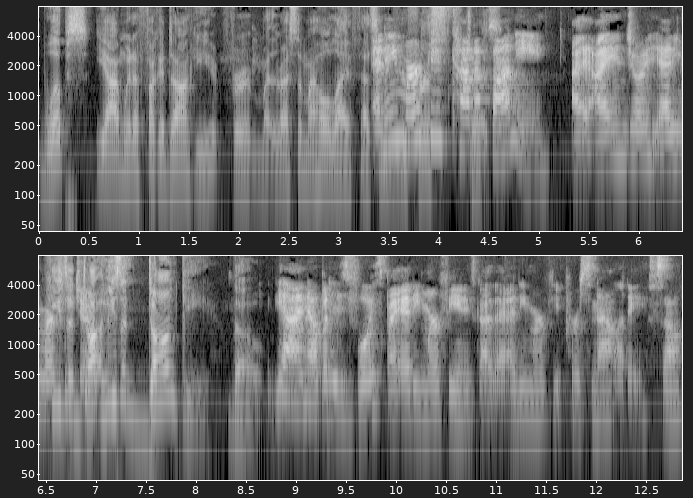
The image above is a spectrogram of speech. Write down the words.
whoops. Yeah, I'm gonna fuck a donkey for my, the rest of my whole life." That's Eddie Murphy's kind of funny. I, I enjoy Eddie Murphy. He's a do- he's a donkey though. Yeah, I know, but he's voiced by Eddie Murphy, and he's got the Eddie Murphy personality. So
